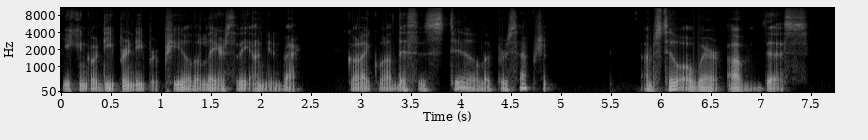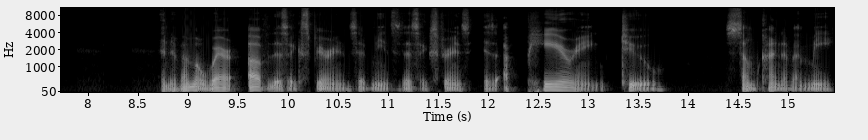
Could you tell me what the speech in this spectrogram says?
you can go deeper and deeper, peel the layers of the onion back. Go like, well, this is still a perception. I'm still aware of this. And if I'm aware of this experience, it means this experience is appearing to some kind of a me,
